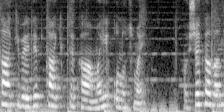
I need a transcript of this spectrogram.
takip edip takipte kalmayı unutmayın. Hoşçakalın.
